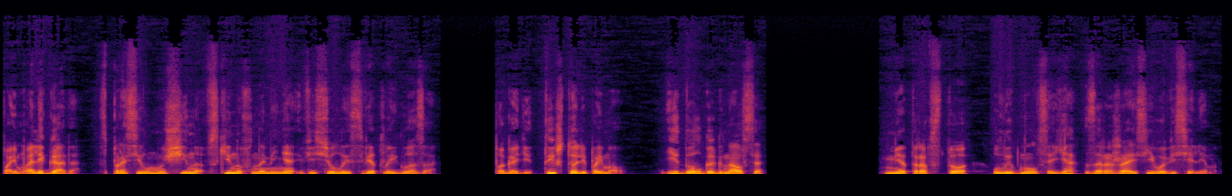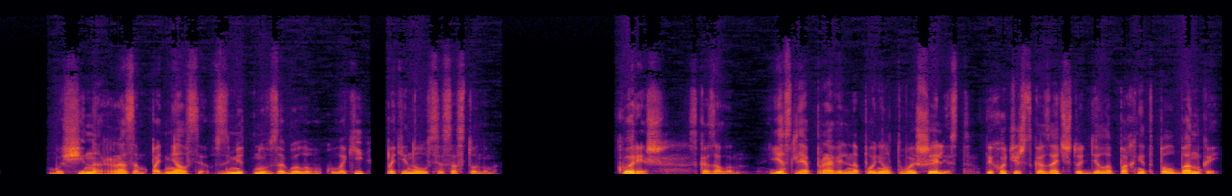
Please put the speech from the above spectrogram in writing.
«Поймали гада?» — спросил мужчина, вскинув на меня веселые светлые глаза. «Погоди, ты что ли поймал?» И долго гнался. «Метров сто», — улыбнулся я, заражаясь его весельем. Мужчина разом поднялся, взметнув за голову кулаки, потянулся со стоном. «Кореш», — сказал он, — «если я правильно понял твой шелест, ты хочешь сказать, что дело пахнет полбанкой?»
